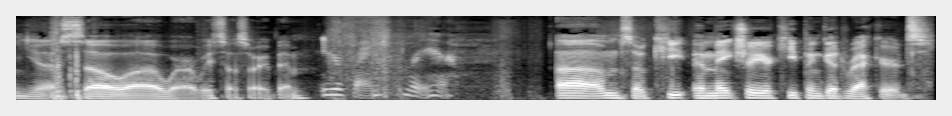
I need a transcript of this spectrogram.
yeah so uh where are we so sorry bim You're fine, right here. Um so keep and make sure you're keeping good records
